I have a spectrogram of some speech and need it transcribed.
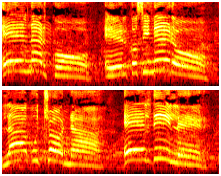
el narco, el cocinero, la buchona, el dealer,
